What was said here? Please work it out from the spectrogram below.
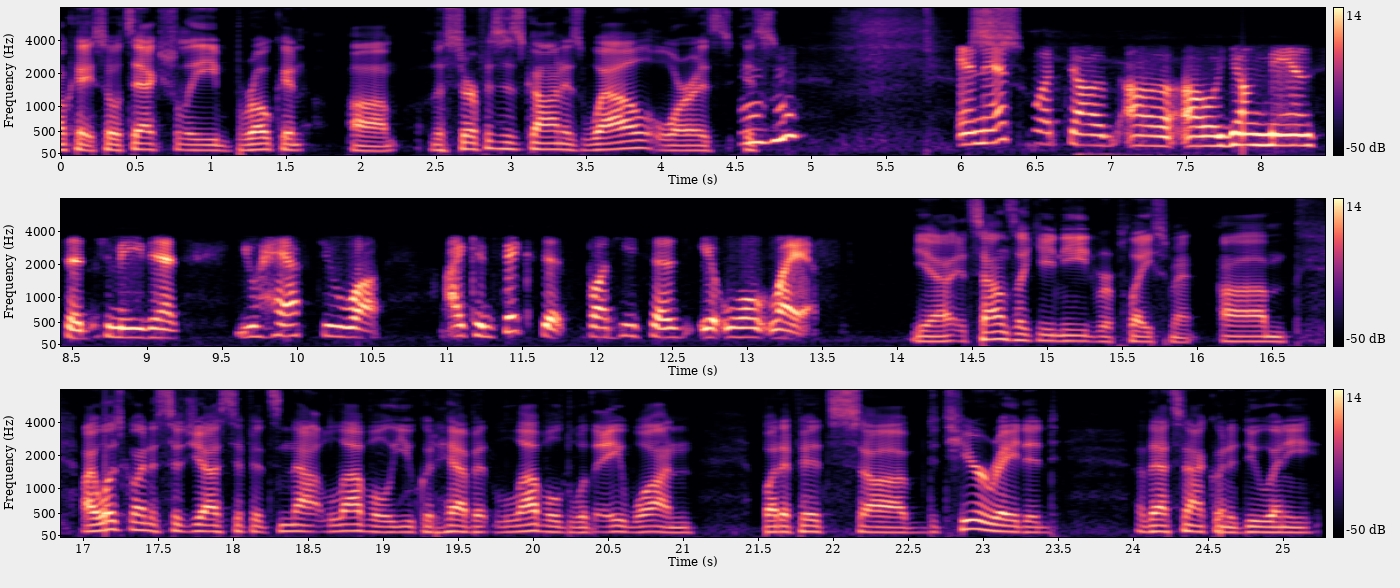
Okay, so it's actually broken. Um, the surface is gone as well, or is, is Mhm. And that's what uh, uh, a young man said to me that you have to. Uh, I can fix it, but he says it won't last. Yeah, it sounds like you need replacement. Um, I was going to suggest if it's not level, you could have it leveled with A1, but if it's uh, deteriorated, that's not going to do any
